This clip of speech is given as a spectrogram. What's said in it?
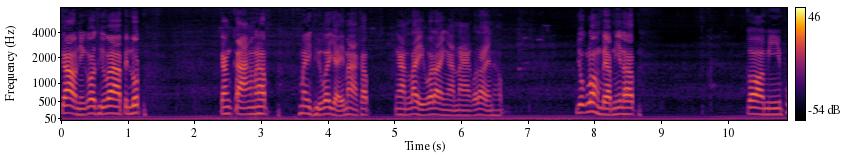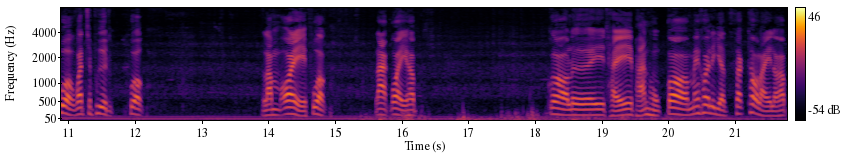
49 นี่ก็ถือว่าเป็นรถกลางๆนะครับ ไม่ถือว่าใหญ่มากครับ งานไร่ก็ได้งานนาก็ได้นะครับ ยกล่องแบบนี้แหละครับ ก็มีพวกวัชพืชพวกลำอ้อยพวกรากอ้อยครับ ก็เลยไถผ่านหกก็ไม่ค่อยละเอียดสักเท่าไหร่หรอกครับ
